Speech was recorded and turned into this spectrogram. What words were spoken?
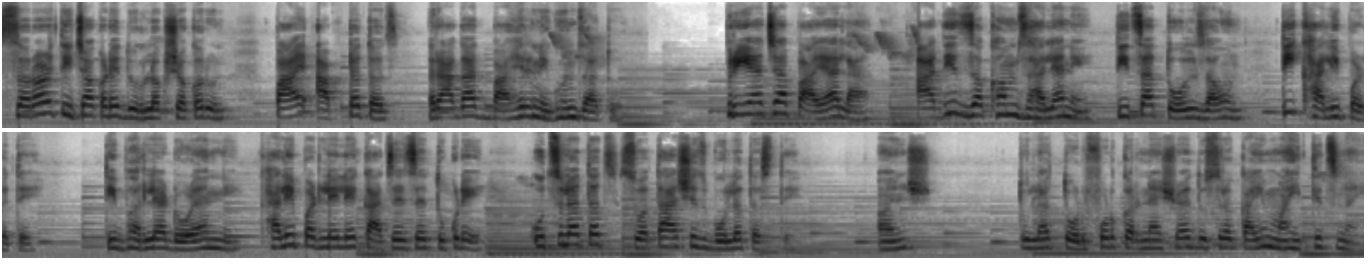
सरळ तिच्याकडे दुर्लक्ष करून पाय आपटतच रागात बाहेर निघून जातो. प्रियाच्या पायाला आधीच जखम झाल्याने तिचा तोल जाऊन ती खाली पडते. ती भरल्या डोळ्यांनी खाली पडलेले काचेचे तुकडे उचलतच स्वतःशीच बोलत असते. अंश तुला तोडफोड करण्याशिवाय दुसरं काही माहितीच नाही.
